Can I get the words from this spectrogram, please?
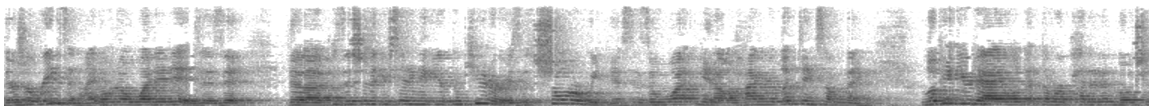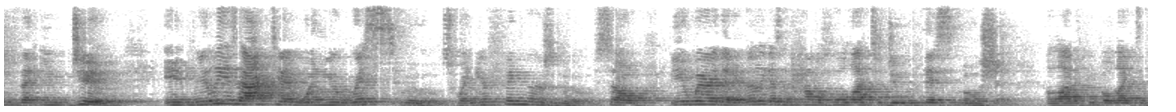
There's a reason. I don't know what it is. Is it the position that you're sitting at your computer? Is it shoulder weakness? Is it what, you know, how you're lifting something? Look at your day, look at the repetitive motions that you do. It really is active when your wrist moves, when your fingers move. So be aware that it really doesn't have a whole lot to do with this motion. A lot of people like to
